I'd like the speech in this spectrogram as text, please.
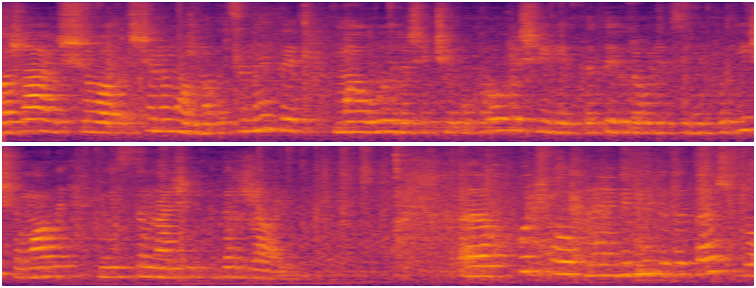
вважають, що ще не можна оцінити ми у виграші чи у програші від тих революційних подій, що мали місце в нашій державі. Хочу відмітити те, що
